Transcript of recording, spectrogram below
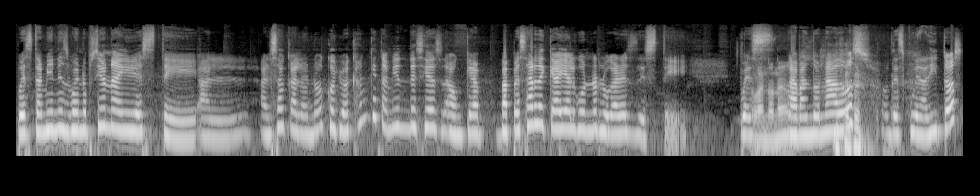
pues también es buena opción a ir este al, al Zócalo, ¿no? Coyoacán que también decías, aunque a, a pesar de que hay algunos lugares de este pues Abandonados. abandonados o descuidaditos,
